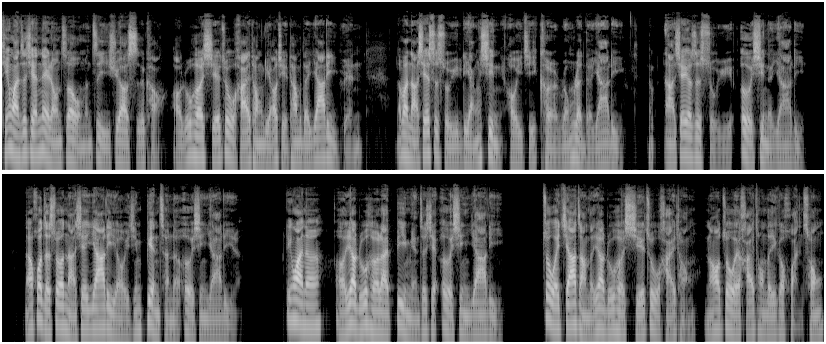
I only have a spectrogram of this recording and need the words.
听完这些内容之后，我们自己需要思考哦，如何协助孩童了解他们的压力源？那么哪些是属于良性哦，以及可容忍的压力？哪些又是属于恶性的压力？那或者说哪些压力哦，已经变成了恶性压力了？另外呢，呃，要如何来避免这些恶性压力？作为家长的要如何协助孩童，然后作为孩童的一个缓冲，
